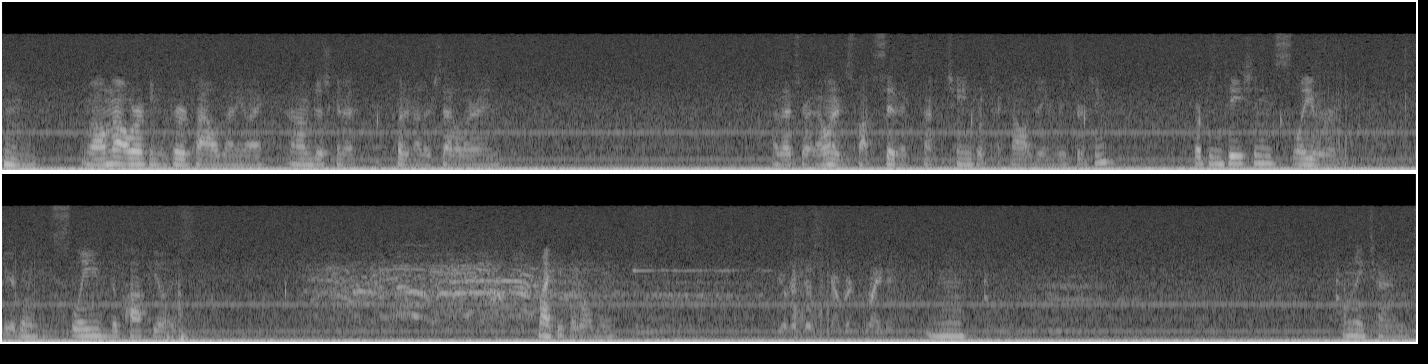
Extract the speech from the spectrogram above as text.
Hmm. Well, I'm not working in tiles anyway. I'm just gonna put another settler in. Oh, that's right. I wanted to swap civics, not change what technology I'm researching. Representation, slavery. We are going to slave the populace. My people love me. You have discovered writing. Mm. How many turns?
